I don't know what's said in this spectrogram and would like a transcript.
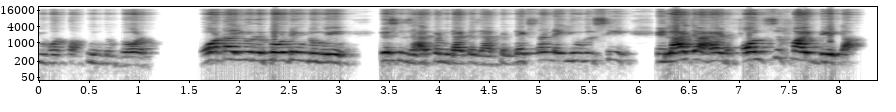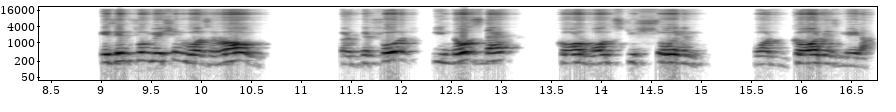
you were talking to God. What are you reporting to me? This has happened, that has happened. Next Sunday you will see Elijah had falsified data. His information was wrong. But before he knows that, God wants to show him what God is made of.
